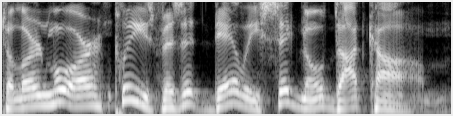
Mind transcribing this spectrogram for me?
To learn more, please visit dailysignal.com.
